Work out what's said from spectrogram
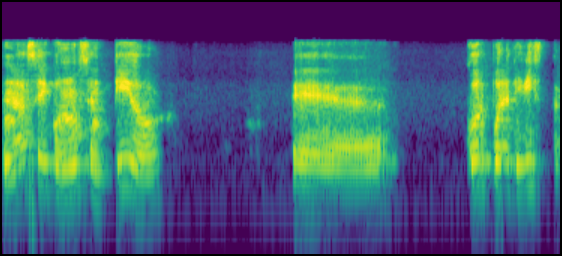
Nace con un sentido eh, corporativista.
